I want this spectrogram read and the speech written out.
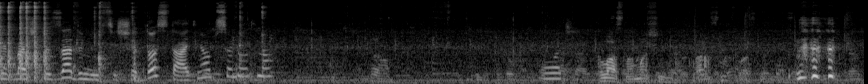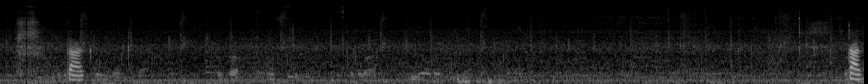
Як бачите, ззаду місця ще достатньо абсолютно. От. Класна машина. Класна, класна. Так. Так.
